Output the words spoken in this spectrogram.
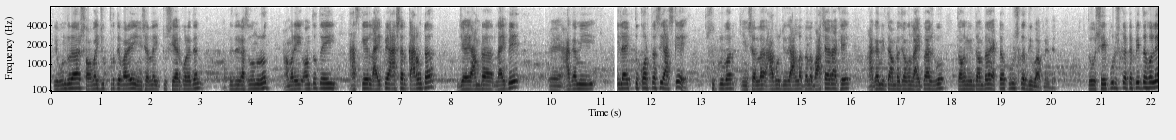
প্রিয় বন্ধুরা, সবাই যুক্ত হতে পারে ইনশাল্লাহ একটু শেয়ার করে দেন। আপনাদের কাছে অনুরোধ, আমার এই অন্তত এই আজকে লাইভে আসার কারণটা যে আমরা লাইভে আগামী লাইভ তো করতেছি আজকে, শুক্রবার ইনশাল্লাহ আবার যদি আল্লাহ তালা বাঁচায় রাখে, আগামীতে আমরা যখন লাইভে আসব, তখন কিন্তু আমরা একটা পুরস্কার দিব আপনাদের। তো সেই পুরস্কারটা পেতে হলে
